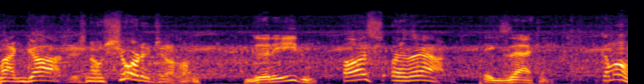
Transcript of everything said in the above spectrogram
My God, there's no shortage of them. Good eating. Us or them? Exactly. Come on.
